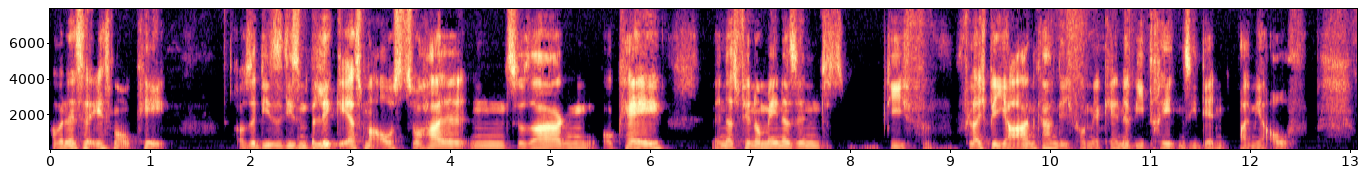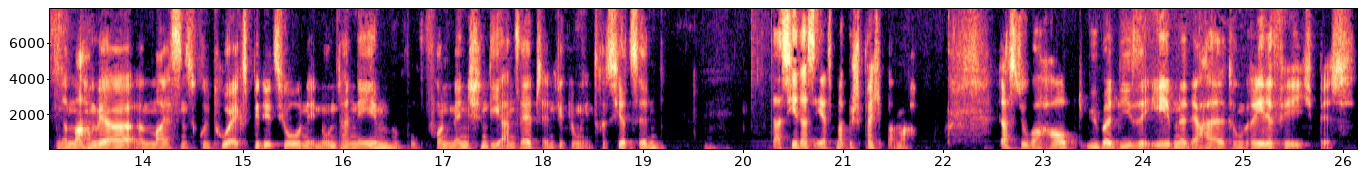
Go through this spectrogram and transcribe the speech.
Aber dann ist ja erstmal okay. Also diese, diesen Blick erstmal auszuhalten, zu sagen, okay, wenn das Phänomene sind, die ich vielleicht bejahen kann, die ich von mir kenne, wie treten sie denn bei mir auf? Und dann machen wir äh, meistens Kulturexpeditionen in Unternehmen von Menschen, die an Selbstentwicklung interessiert sind dass ihr das erstmal besprechbar macht. Dass du überhaupt über diese Ebene der Haltung redefähig bist.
